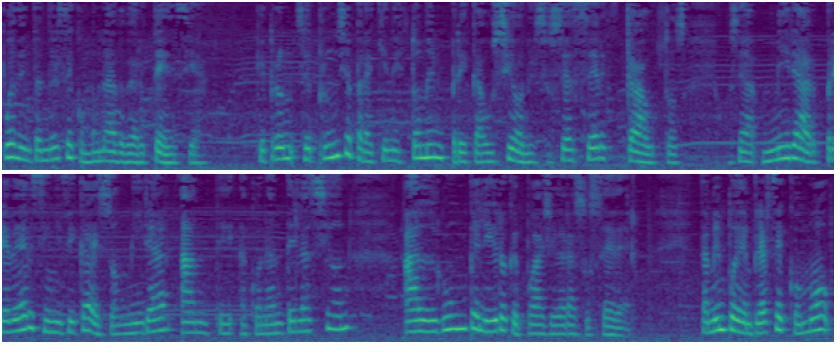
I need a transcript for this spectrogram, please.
puede entenderse como una advertencia, que se pronuncia para quienes tomen precauciones, o sea, ser cautos, o sea, mirar, prever significa eso, mirar ante, con antelación algún peligro que pueda llegar a suceder. También puede emplearse como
